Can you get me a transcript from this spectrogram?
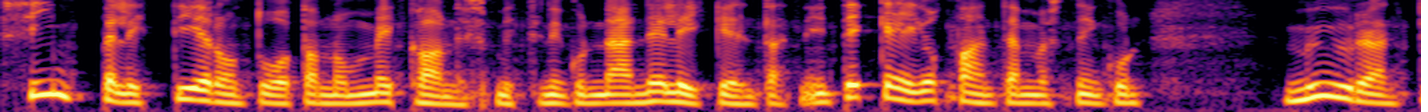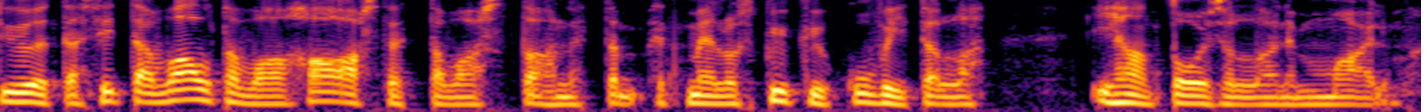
simppelit tiedontuotannon mekanismit, niin kuin nämä nelikentät, niin tekee jotain tämmöistä niin kuin myyrän työtä, sitä valtavaa haastetta vastaan, että, että meillä olisi kyky kuvitella ihan toisenlainen maailma.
